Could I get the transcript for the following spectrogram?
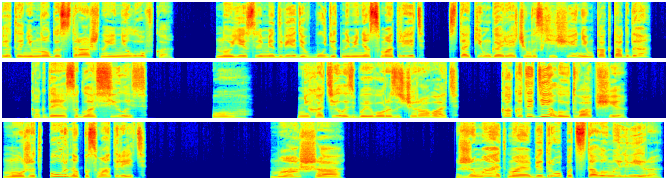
Это немного страшно и неловко. Но если Медведев будет на меня смотреть с таким горячим восхищением, как тогда, когда я согласилась... О, не хотелось бы его разочаровать. Как это делают вообще? Может, порно посмотреть? «Маша!» Сжимает мое бедро под столом Эльвира.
